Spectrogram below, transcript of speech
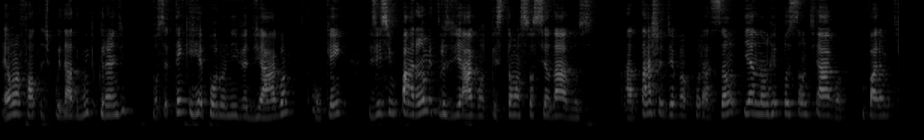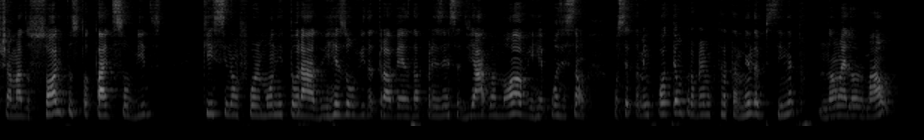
É uma falta de cuidado muito grande. Você tem que repor o nível de água, ok? Existem parâmetros de água que estão associados à taxa de evaporação e à não reposição de água. Um parâmetro chamado sólidos totais dissolvidos, que se não for monitorado e resolvido através da presença de água nova em reposição, você também pode ter um problema com o tratamento da piscina. Não é normal,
